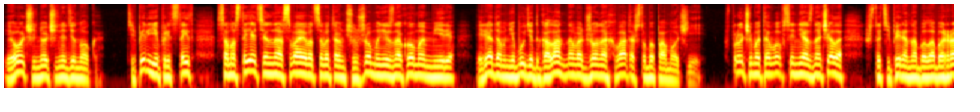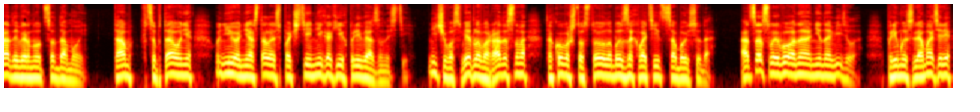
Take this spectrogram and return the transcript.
и очень-очень одиноко. Теперь ей предстоит самостоятельно осваиваться в этом чужом и незнакомом мире, и рядом не будет галантного Джона Хвата, чтобы помочь ей. Впрочем, это вовсе не означало, что теперь она была бы рада вернуться домой. Там, в Цептауне, у нее не осталось почти никаких привязанностей. Ничего светлого, радостного, такого, что стоило бы захватить с собой сюда. Отца своего она ненавидела. При мысли о матери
